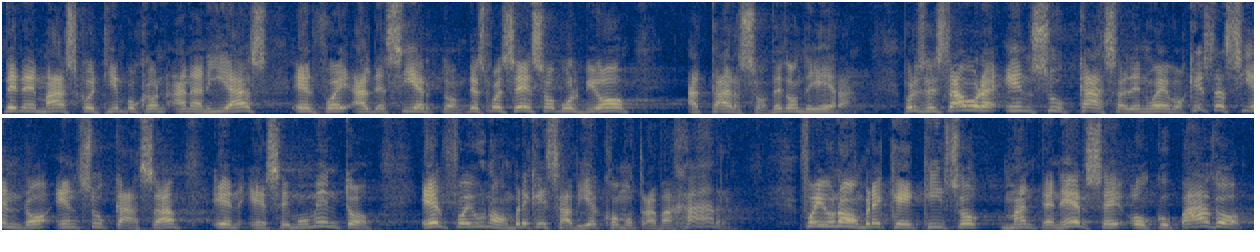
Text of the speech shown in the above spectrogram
de Damasco el tiempo con Ananías, él fue al desierto. Después de eso volvió a Tarso, de donde era. Por eso está ahora en su casa de nuevo. ¿Qué está haciendo en su casa en ese momento? Él fue un hombre que sabía cómo trabajar. Fue un hombre que quiso mantenerse ocupado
